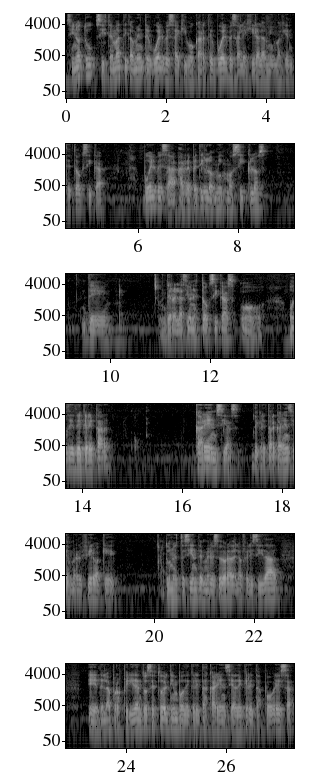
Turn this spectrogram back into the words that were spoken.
Si no, tú sistemáticamente vuelves a equivocarte, vuelves a elegir a la misma gente tóxica, vuelves a, repetir los mismos ciclos de, de relaciones tóxicas o, o de decretar carencias decretar carencias me refiero a que tú no te sientes merecedora de la felicidad, eh, de la prosperidad, entonces todo el tiempo decretas carencia, decretas pobreza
